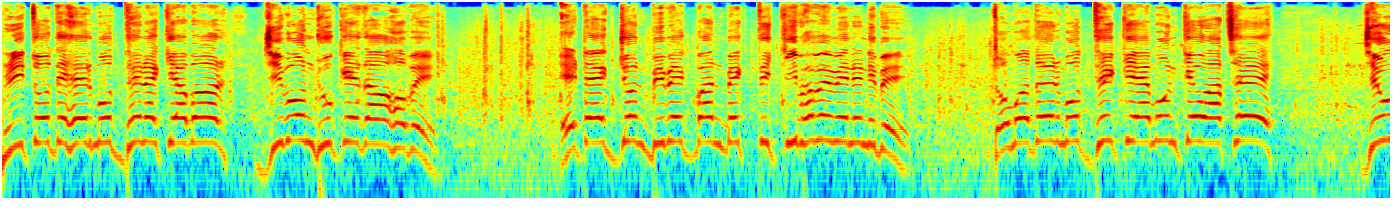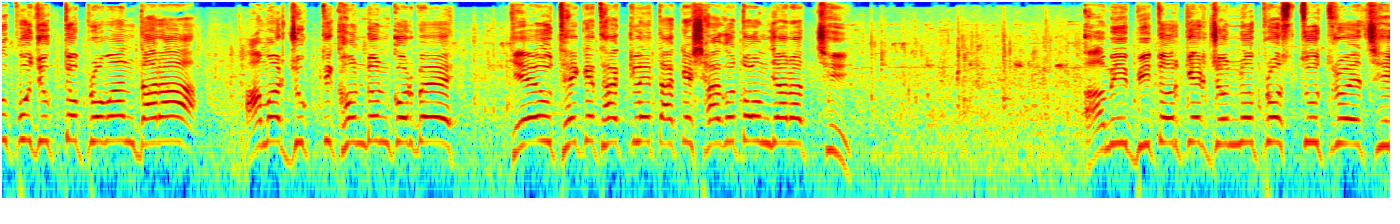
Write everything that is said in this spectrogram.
মৃতদেহের মধ্যে নাকি আবার জীবন ঢুকে দেওয়া হবে? এটা একজন বিবেকবান ব্যক্তি কীভাবে মেনে নেবে? তোমাদের মধ্যে কি এমন কেউ আছে যে উপযুক্ত প্রমাণ দ্বারা আমার যুক্তি খণ্ডন করবে? কেউ থেকে থাকলে তাকে স্বাগতম জানাচ্ছি। আমি বিতর্কের জন্য প্রস্তুত রয়েছি।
